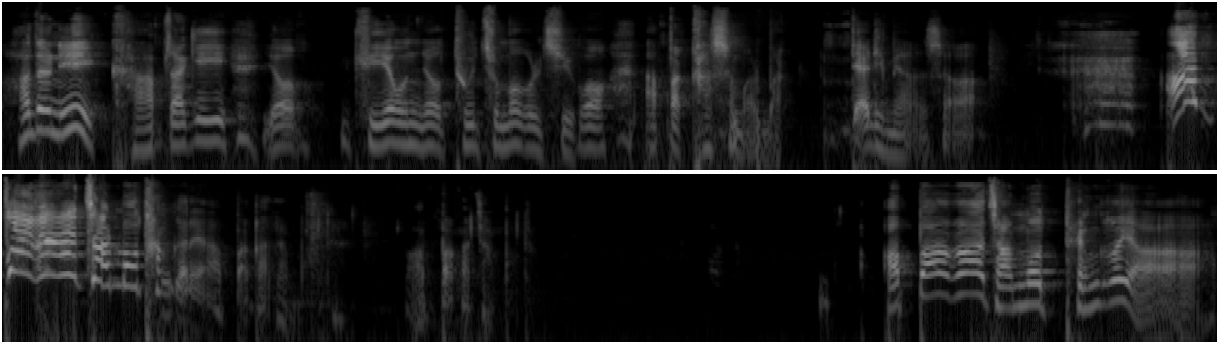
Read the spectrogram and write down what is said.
하더니 갑자기 요 귀여운 요 두 주먹을 쥐고 아빠 가슴을 막 때리면서 아빠가 잘못한 거래. 아빠가 잘못해. 아빠가 잘못. 아빠가 잘못한 거야.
